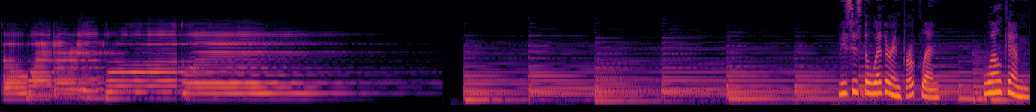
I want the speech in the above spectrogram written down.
This is the weather in Brooklyn. Welcome.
